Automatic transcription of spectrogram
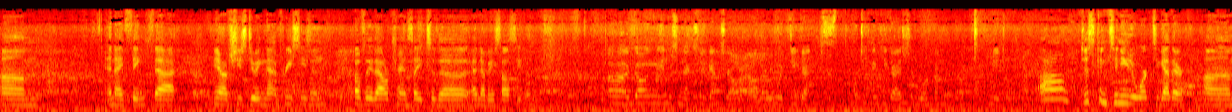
Um, and I think that you know, if she's doing that in preseason, hopefully that'll translate to the NWSL season. Uh, going into next week against Madrid, what do you guys, what do you think you guys should work on? Uh, just continue to work together. Um,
